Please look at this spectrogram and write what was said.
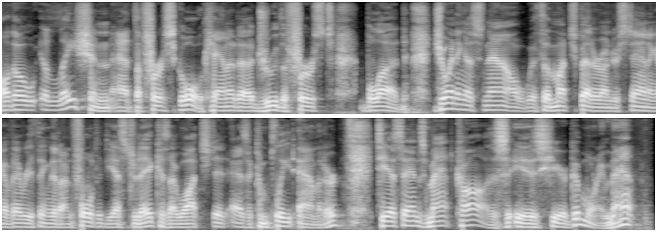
although elation at the first goal. Canada drew the first blood. Joining us now with a much better understanding of everything that unfolded yesterday, because I watched it as a complete amateur, TSN's Matt Cauz is here. Good morning, Matt.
